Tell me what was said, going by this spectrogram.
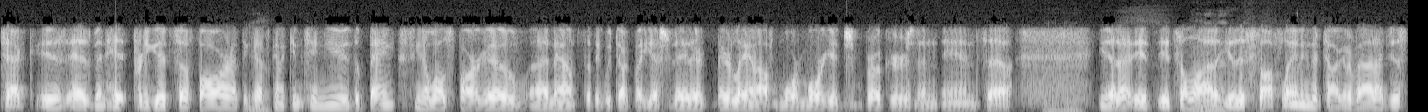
tech is has been hit pretty good so far. And I think yeah. that's going to continue. The banks, you know, Wells Fargo uh, announced. I think we talked about yesterday. They're they're laying off more mortgage brokers, and and so you know that it, it's a lot of you know this soft landing they're talking about. I just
